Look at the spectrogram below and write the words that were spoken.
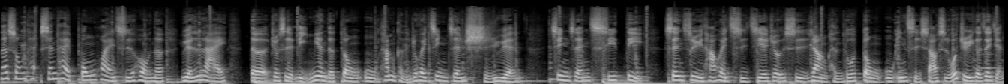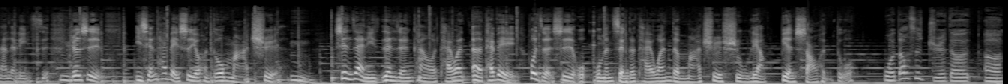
那生态生态崩坏之后呢？原来。的就是里面的动物，他们可能就会竞争食源、竞争栖地，甚至于它会直接就是让很多动物因此消失。我举一个最简单的例子，嗯、就是以前台北市有很多麻雀，嗯，现在你认真看哦，台湾呃台北或者是我我们整个台湾的麻雀数量变少很多。我倒是觉得呃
